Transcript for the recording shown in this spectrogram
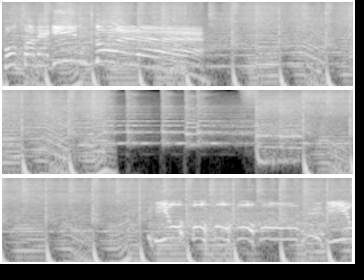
Pogba megint, gól! Jó! Jó!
